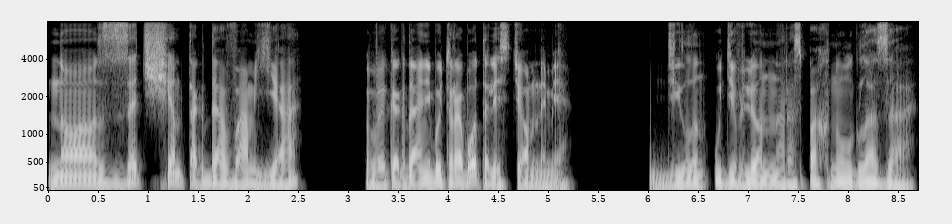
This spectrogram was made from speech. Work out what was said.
Но зачем тогда вам я? Вы когда-нибудь работали с темными? Дилан удивленно распахнул глаза.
